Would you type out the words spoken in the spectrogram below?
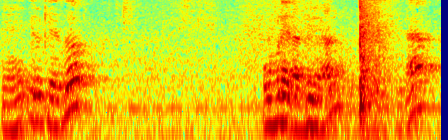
네, 이렇게 해서 오븐에다 넣으면 되겠습니다.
